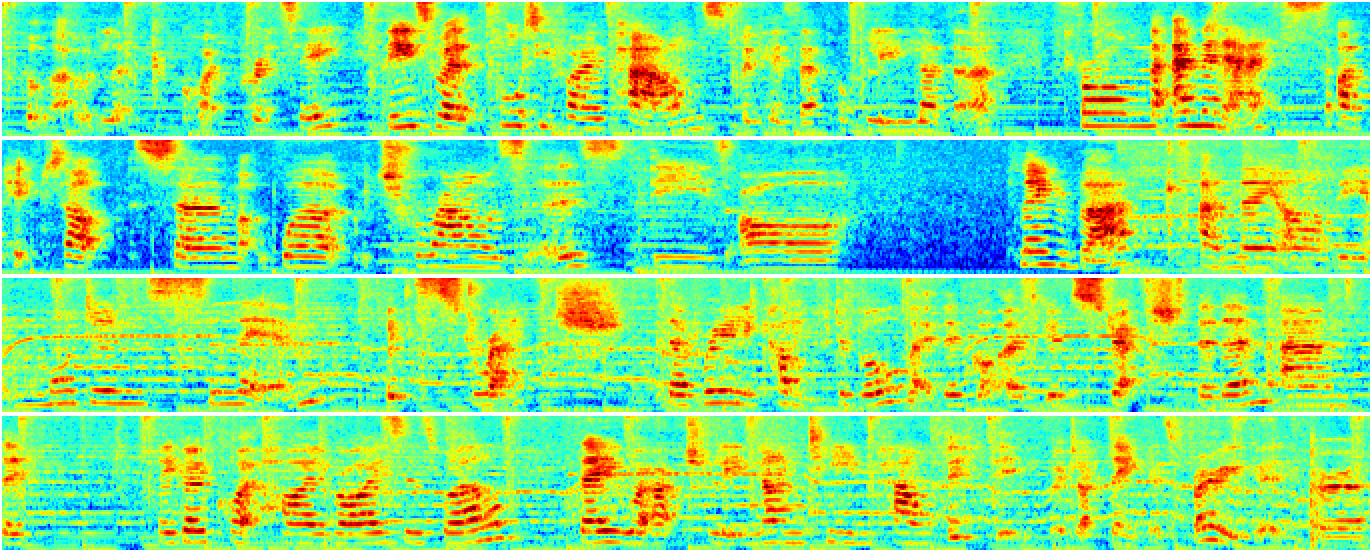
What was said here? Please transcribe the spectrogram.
I thought that would look quite pretty. These were £45 because they're probably leather. From M&S I picked up some work trousers. These are plain black and they are the Modern Slim with stretch. They're really comfortable, like they've got a good stretch to them and they, they go quite high rise as well. They were actually £19.50 which I think is very good for a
